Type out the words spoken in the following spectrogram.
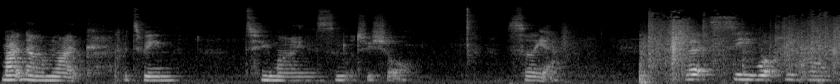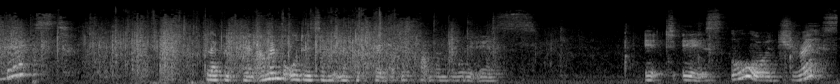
right now I'm like between two minds. I'm not too sure. So yeah. Let's see what we have next. Leopard print. I remember ordering something leopard print. I just can't remember what it is. It is, oh, a dress.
